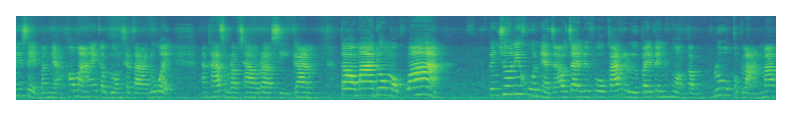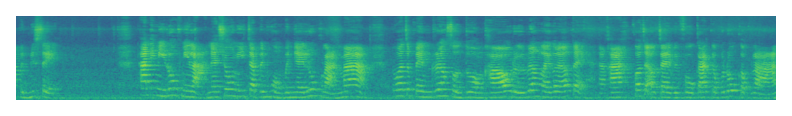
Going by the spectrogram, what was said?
พิเศษบางอย่างเข้ามาให้กับดวงชะตาด้วยนะคะสำหรับชาวราศีกัน ต่อมาดวงบอกว่า เป็นช่วงที่คุณเนี่ยจะเอาใจไปโฟกัส หรือไปเป็นห่วงกับลูกกับหลานมากเป็นพิเศษท่านที่มีลูกมีหลานเนี่ยช่วงนี้จะเป็นห่วงเป็นใยลูกหลานมาก ไม่ว่าจะเป็นเรื่องส่วนตัวของเขาหรือเรื่องอะไรก็แล้วแต่นะคะ ก็จะเอาใจไปโฟกัสกับลูกกับหลาน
